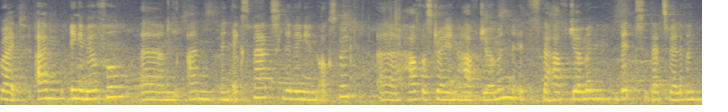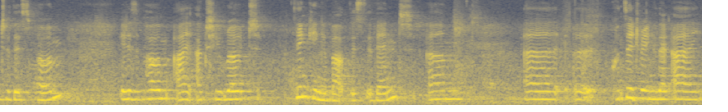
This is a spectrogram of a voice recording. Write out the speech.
Right, I'm Inge Milfull. Um, I'm an expat living in Oxford, uh, half Australian, half German. It's the half German bit that's relevant to this poem. It is a poem I actually wrote thinking about this event, um, uh, uh, considering that I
